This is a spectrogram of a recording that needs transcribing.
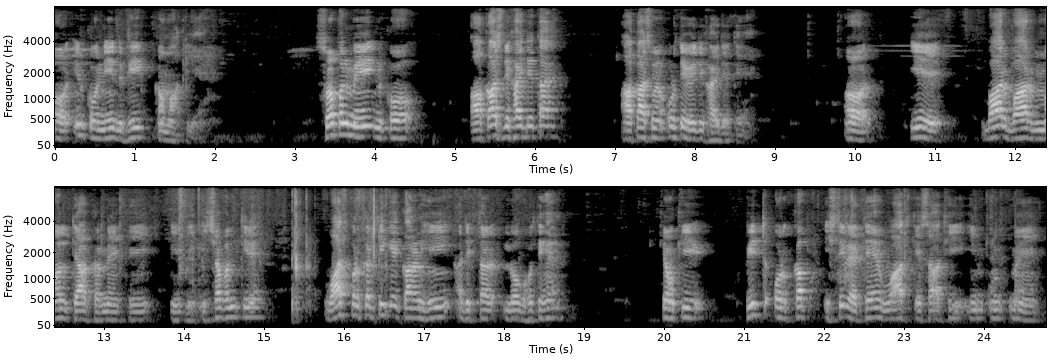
और इनको नींद भी कम आती है। स्वप्न में इनको आकाश दिखाई देता है। आकाश में उड़ते हुए दिखाई देते हैं। और ये बार बार मल त्याग करने की इच्छा बनती है। वात प्रकृति के कारण ही अधिकतर लोग होते हैं, क्योंकि पित्त और कप स्थिर रहते हैं, वात के साथ ही इन, उनमें,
